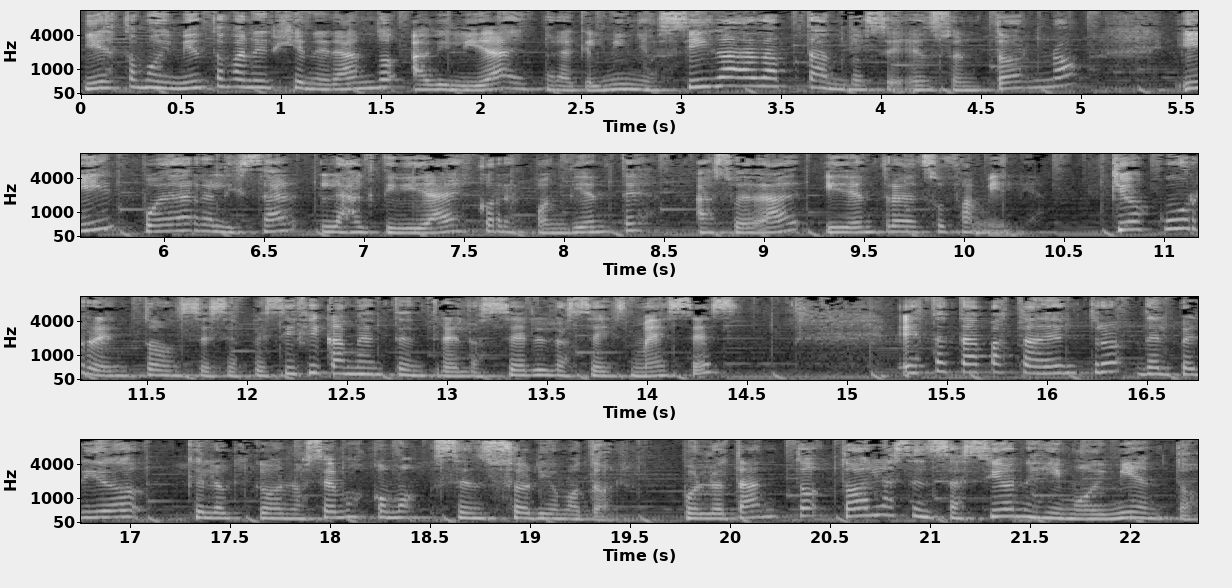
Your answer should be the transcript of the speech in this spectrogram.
Y estos movimientos van a ir generando habilidades para que el niño siga adaptándose en su entorno y pueda realizar las actividades correspondientes a su edad y dentro de su familia. ¿Qué ocurre entonces específicamente entre los 0 y los 6 meses? Esta etapa está dentro del periodo que lo que conocemos como sensorio motor. Por lo tanto, todas las sensaciones y movimientos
